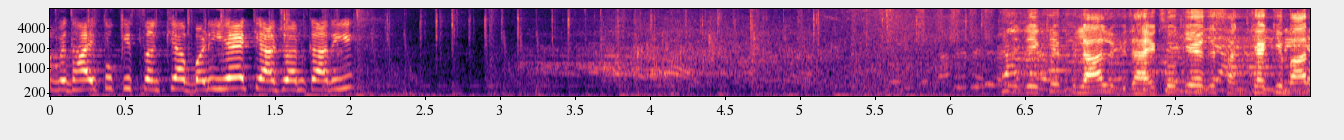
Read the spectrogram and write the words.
विधायकों की संख्या बड़ी है? क्या जानकारी? देखिए, फ़िलहाल विधायकों की अगर संख्या की बात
